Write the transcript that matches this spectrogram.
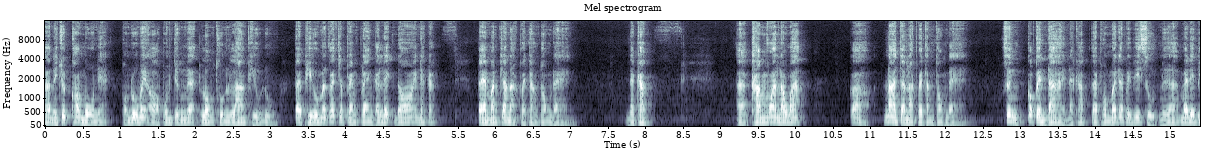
ถ้าในชุดข้อมูลเนี่ยผมดูไม่ออกผมจึงเนี่ยลงทุนล้างผิวดู แต่ผิวมันก็จะแปลงๆกันเล็กน้อยนะครับ แต่มันจะหนักไปทางทองแดงนะครับอ่าคำว่านวะก็น่าจะหนักไปทางทองแดง ซึ่งก็เป็นได้นะครับ แต่ผมไม่ได้ไปพิสูจน์เนื้อไม่ได้ไป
